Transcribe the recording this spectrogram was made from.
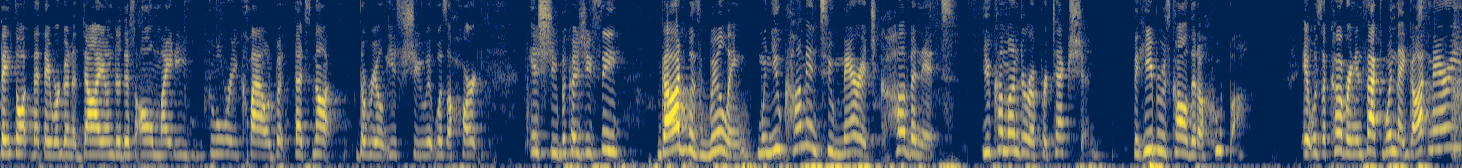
They thought that they were going to die under this almighty glory cloud, but that's not the real issue. It was a heart issue because you see, God was willing. When you come into marriage covenant, you come under a protection. The Hebrews called it a huppah. It was a covering. In fact, when they got married,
